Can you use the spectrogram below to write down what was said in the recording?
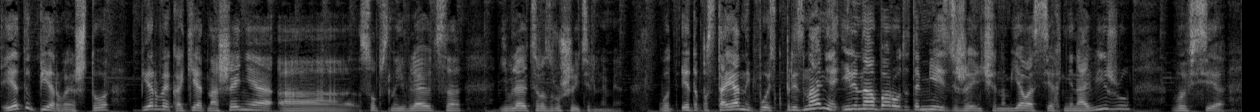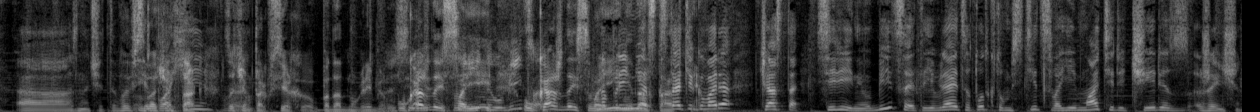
И это первое, что первое, какие отношения, а, собственно, являются, являются разрушительными. Вот это постоянный поиск признания, или наоборот, это месть женщинам. Я вас всех ненавижу, вы все, а, значит, вы все Зачем так? плохие. Зачем так всех э, под одну гребенку? У Серий- каждой свои, убийца? у каждой свои Например, недостатки. кстати говоря, часто серийный убийца это является тот, кто мстит своей матери через женщин.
